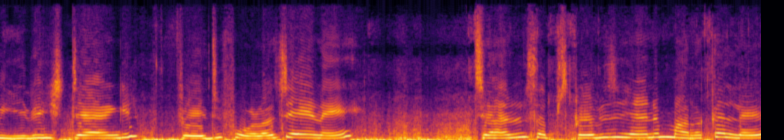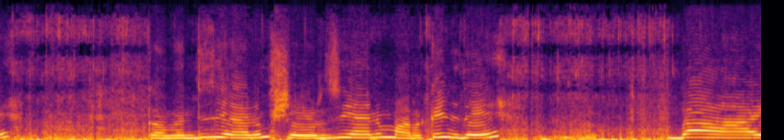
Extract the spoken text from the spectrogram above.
വീഡിയോ ഇഷ്ടമായെങ്കിൽ പേജ് ഫോളോ ചെയ്യണേ. ചാനൽ സബ്സ്ക്രൈബ് ചെയ്യാനും മറക്കല്ലേ? കമന്റ് ചെയ്യാനും ഷെയർ ചെയ്യാനും മറക്കരുതേ. ബൈ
